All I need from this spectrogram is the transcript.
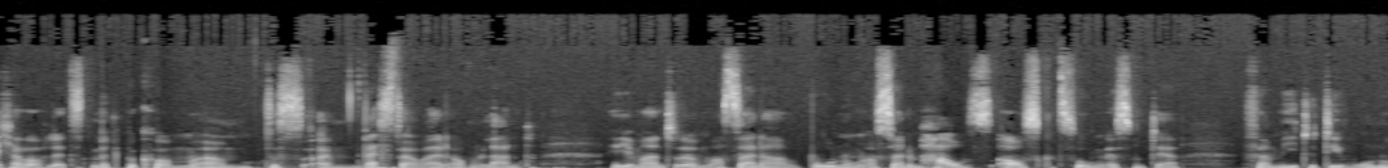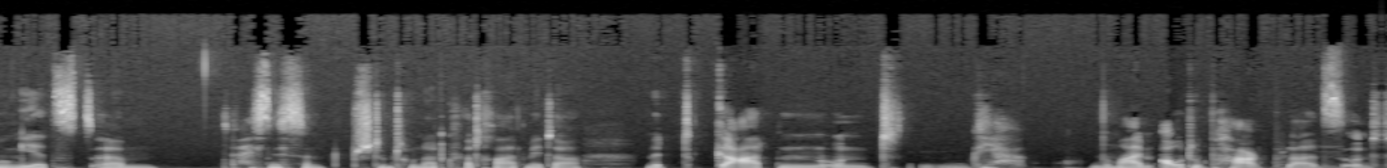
Ich habe auch letzt mitbekommen, ähm, dass im Westerwald auf dem Land jemand ähm, aus seiner Wohnung, aus seinem Haus ausgezogen ist und der vermietet die Wohnung jetzt, ähm, ich weiß nicht, es sind bestimmt 100 Quadratmeter mit Garten und ja, normalem Autoparkplatz und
